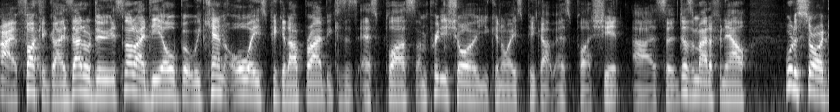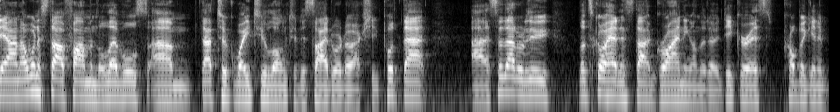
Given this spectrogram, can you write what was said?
Alright, fuck it guys, that'll do. It's not ideal, but we can always pick it up, right, because it's S+. plus. I'm pretty sure you can always pick up S plus shit, uh, so it doesn't matter for now. We'll just throw it down. I want to start farming the levels. Um, that took way too long to decide where to actually put that. Uh, so that'll do. Let's go ahead and start grinding on the Doedicurus. Probably going to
